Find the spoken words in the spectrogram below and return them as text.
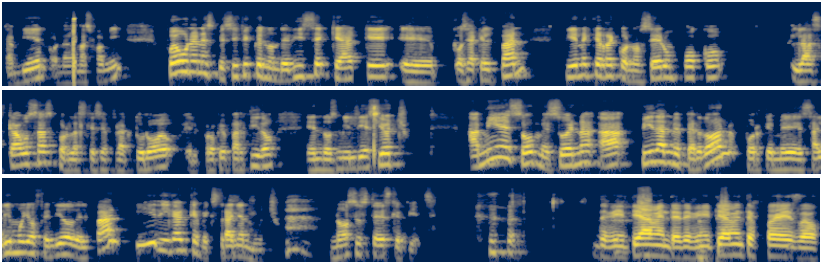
también o nada más fue a mí, fue una en específico en donde dice que, que eh, o sea, que el PAN tiene que reconocer un poco las causas por las que se fracturó el propio partido en 2018. A mí eso me suena a pídanme perdón porque me salí muy ofendido del PAN y digan que me extrañan mucho. No sé ustedes qué piensen. Definitivamente, definitivamente fue eso.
